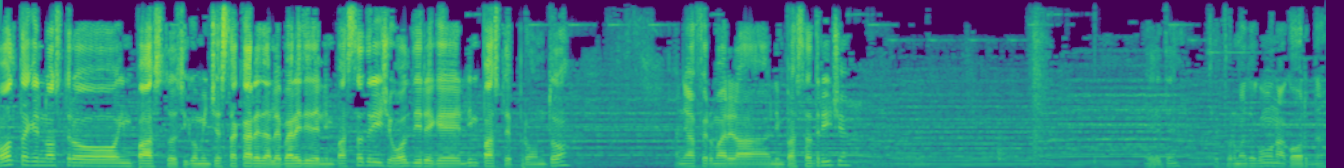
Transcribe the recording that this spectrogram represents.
Volta che il nostro impasto si comincia a staccare dalle pareti dell'impastatrice, vuol dire che l'impasto è pronto. Andiamo a fermare l'impastatrice. Vedete? Si è formata come una corda.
